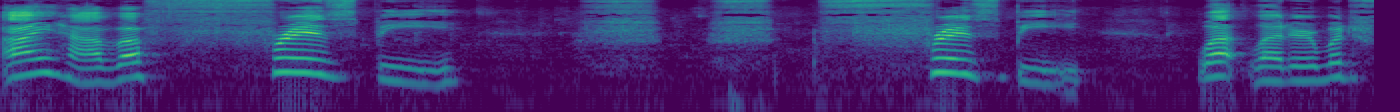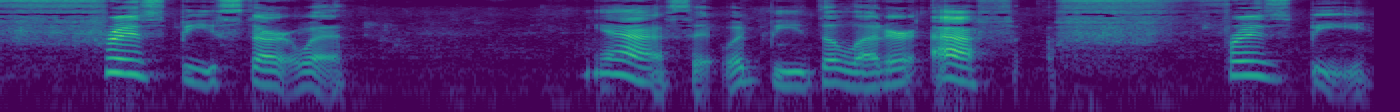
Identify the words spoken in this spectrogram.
I have a frisbee. F frisbee. What letter would frisbee start with? Yes, it would be the letter F. Frisbee.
